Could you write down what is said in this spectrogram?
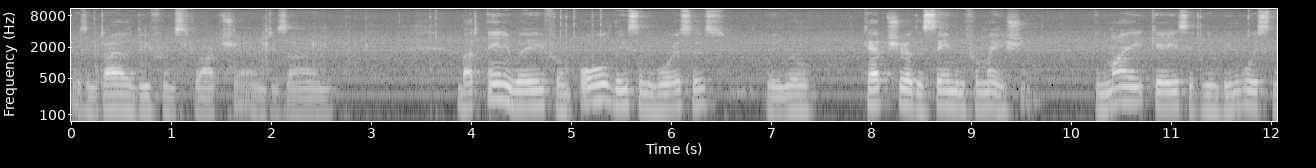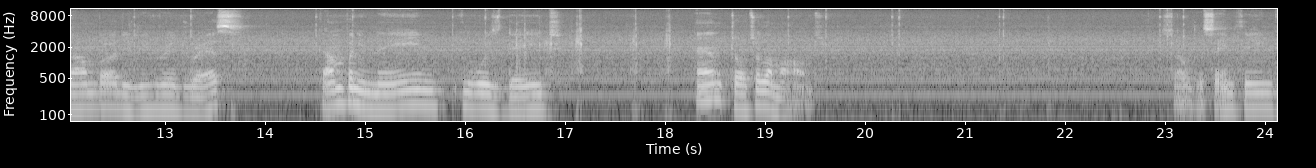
with entirely different structure and design. But anyway, from all these invoices we will capture the same information in my case it will be invoice number, delivery address, company name, invoice date and total amount. So the same thing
